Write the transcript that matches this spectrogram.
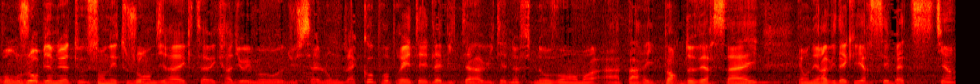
Bonjour, bienvenue à tous. On est toujours en direct avec Radio Imo du Salon de la copropriété et de l'habitat, 8 et 9 novembre à Paris, porte de Versailles. Et on est ravi d'accueillir Sébastien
